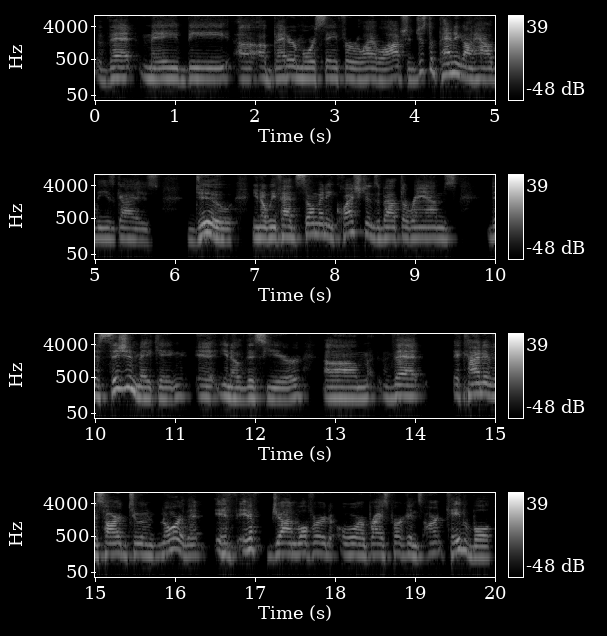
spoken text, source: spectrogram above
that may be a, a better, more safer, reliable option? Just depending on how these guys do. You know, we've had so many questions about the Rams decision making eh, you know this year um that it kind of is hard to ignore that if if John Wolford or Bryce Perkins aren't capable,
